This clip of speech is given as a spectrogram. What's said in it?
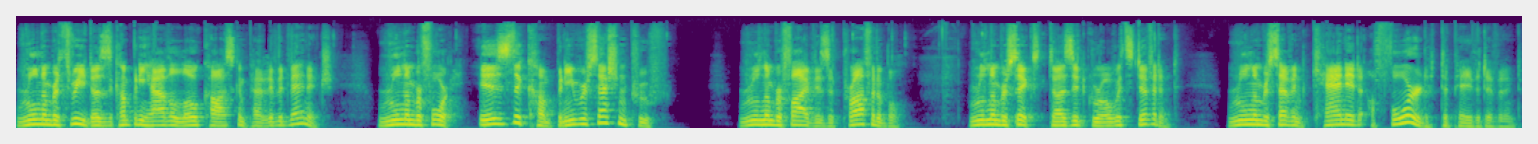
Rule number three Does the company have a low cost competitive advantage? Rule number four Is the company recession proof? Rule number five Is it profitable? Rule number six Does it grow its dividend? Rule number seven Can it afford to pay the dividend?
